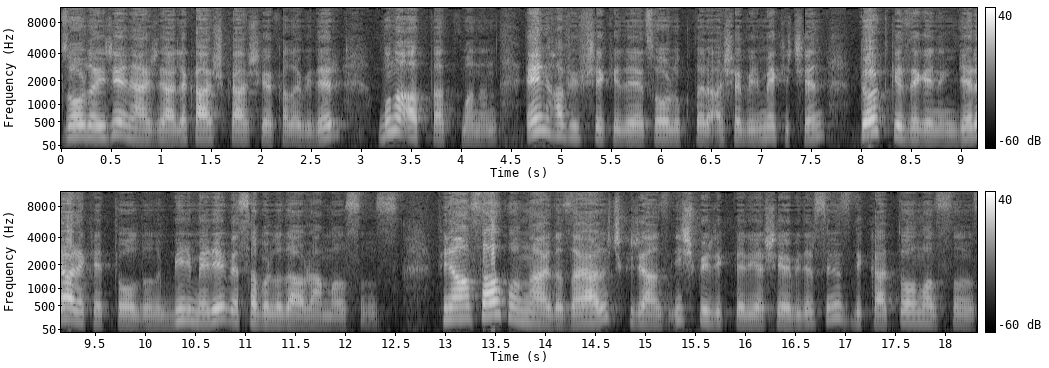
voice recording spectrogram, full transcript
zorlayıcı enerjilerle karşı karşıya kalabilir. Bunu atlatmanın en hafif şekilde zorlukları aşabilmek için dört gezegenin geri harekette olduğunu bilmeli ve sabırlı davranmalısınız. Finansal konularda zararlı çıkacağınız işbirlikleri yaşayabilirsiniz. Dikkatli olmalısınız.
